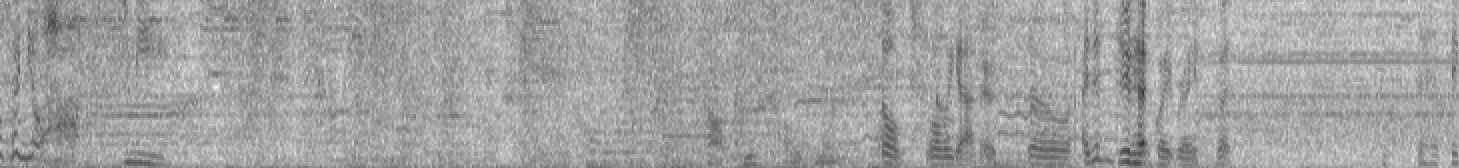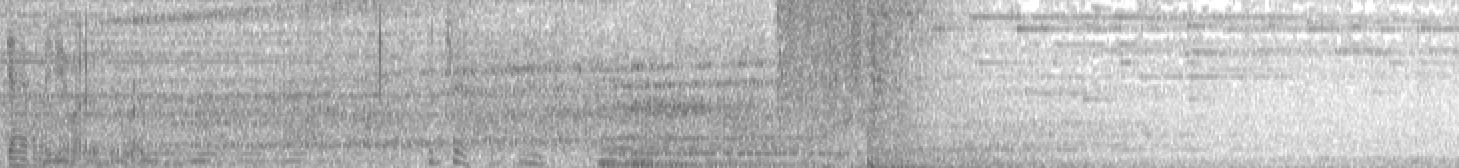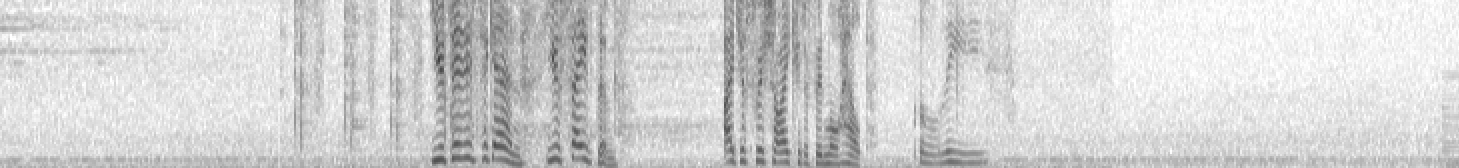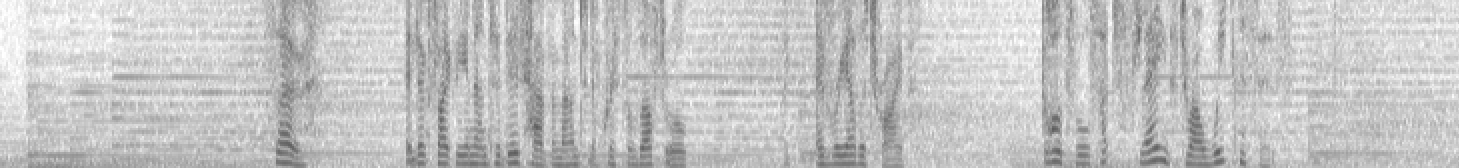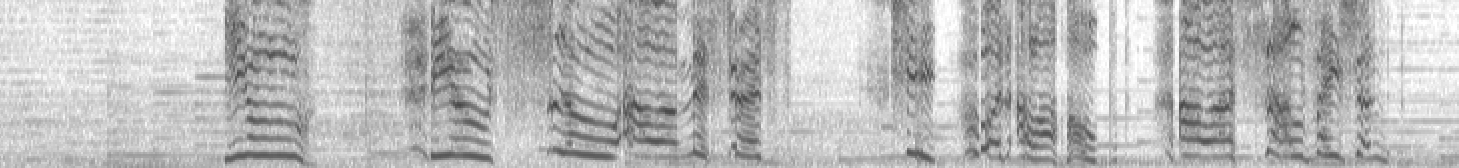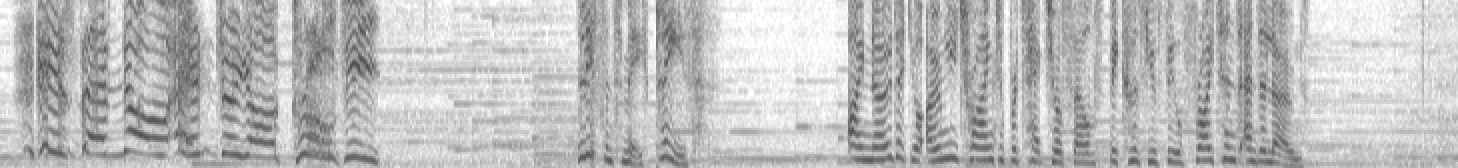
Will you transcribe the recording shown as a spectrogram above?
Open your hearts to me. Darkness holds no Oh, well, we got her. So I didn't do that quite right, but I, I think I have an idea what I was doing wrong. Interesting. right. You did it again. You saved them. I just wish I could have been more help. Oh, Lyse. So, it looks like the Ananta did have a mountain of crystals after all. Like every other tribe. Gods were all such slaves to our weaknesses. Listen to me, please. I know that you're only trying to protect yourselves because you feel frightened and alone.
